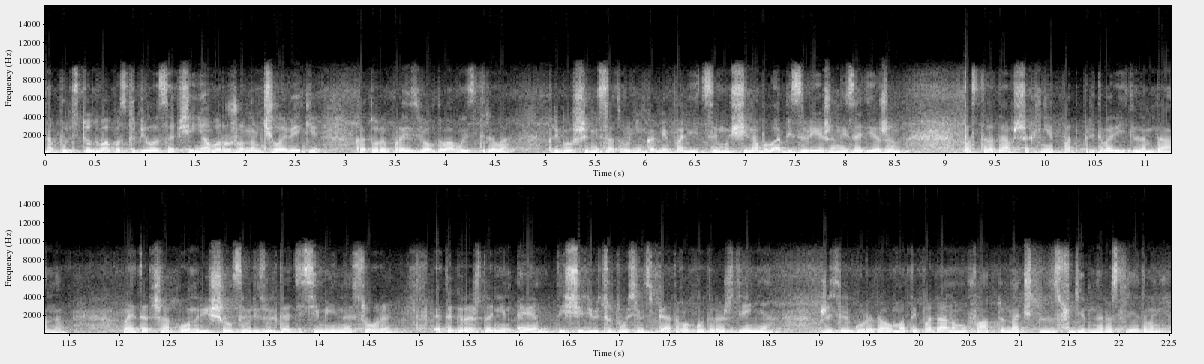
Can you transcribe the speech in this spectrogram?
на пульт 102 поступило сообщение о вооруженном человеке, который произвел два выстрела. Прибывшими сотрудниками полиции мужчина был обезврежен и задержан. Пострадавших нет. Под предварительным данным, на этот шаг он решился в результате семейной ссоры. Это гражданин М, 1985 года рождения, житель города Алматы. По данному факту начато судебное расследование.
